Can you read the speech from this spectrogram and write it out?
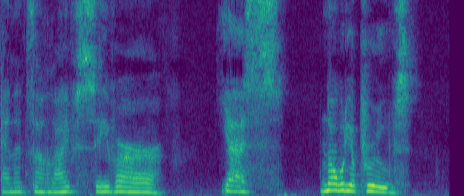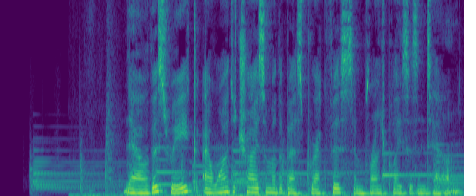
and it's a lifesaver. Yes! Nobody approves. Now, this week, I wanted to try some of the best breakfasts and brunch places in town,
